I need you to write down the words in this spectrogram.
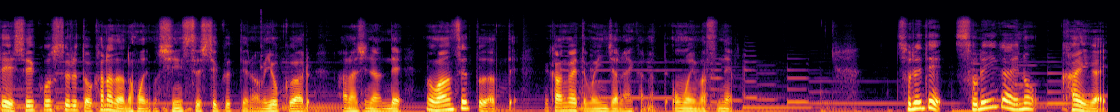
て成功するとカナダの方にも進出していくっていうのはよくある話なんで、ワンセットだって考えてもいいんじゃないかなって思いますね。それで、それ以外の海外、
